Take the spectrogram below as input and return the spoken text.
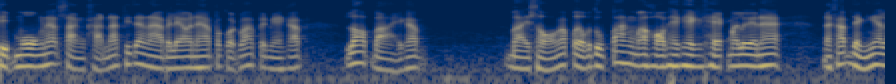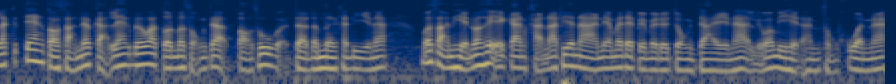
สิบโมงนะสั่งขาดนัดพิจารณาไปแล้วนะฮะปรากฏว่าเป็นไงครับ รอบบ่ายครับบ่ายสองเปิดประตูปั้งมาหอแพกๆมาเลยนะฮะนะครับอย่างเงี้ยแล้วก็แจ้งต่อศาลในโอกาสแรกด้วยว่าตนประสงค์จะต่อสู้จะดำเนินคดีนะเมื่อศาลเห็นว่าเฮ้ยการขาดหน้าพิจารณาเนี่ยไม่ได้เป็นไปโดยจงใจนะหรือว่ามีเหตุอันสมควรนะ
